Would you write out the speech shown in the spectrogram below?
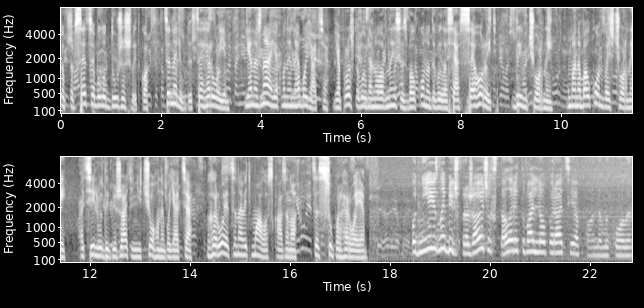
Тобто, все це було дуже швидко. Це не люди, це герої. Я не знаю, як вони не бояться. Я просто виглянула вниз і з балкону дивилася. Все горить, дим чорний. У мене балкон весь чорний. А ці люди біжать і нічого не бояться. Герої це навіть мало сказано. Це супергерої. Однією з найбільш вражаючих стала рятувальна операція пана Миколи.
